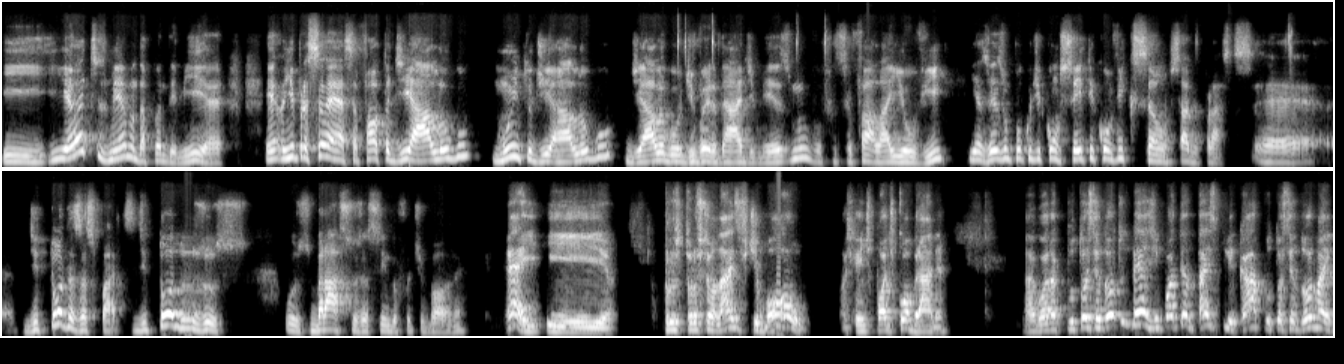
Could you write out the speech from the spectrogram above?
E, e, antes mesmo da pandemia, é, a minha impressão é essa: falta diálogo, muito diálogo, diálogo de verdade mesmo, você falar e ouvir, e às vezes um pouco de conceito e convicção, sabe, Praças? É, de todas as partes, de todos os, os braços assim do futebol, né? É, e, e para os profissionais de futebol, acho que a gente pode cobrar, né? Agora, para o torcedor, tudo bem, a gente pode tentar explicar para o torcedor, mas,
